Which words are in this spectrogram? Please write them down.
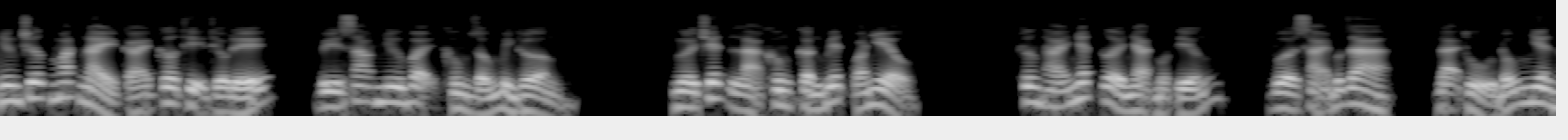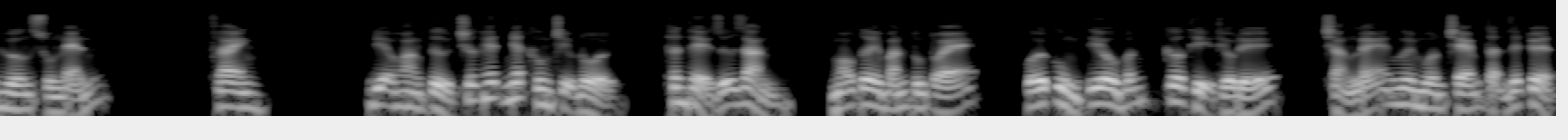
nhưng trước mắt này cái cơ thị thiếu đế, vì sao như vậy không giống bình thường? Người chết là không cần biết quá nhiều. Khương thái nhất cười nhạt một tiếng, vừa xài bước ra, đại thủ đống nhiên hướng xuống nén. Phanh! Địa hoàng tử trước hết nhất không chịu nổi, thân thể dữ dằn, máu tươi bắn tung tóe, cuối cùng tiêu vẫn cơ thị thiếu đế, chẳng lẽ ngươi muốn chém tận giết tuyệt?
